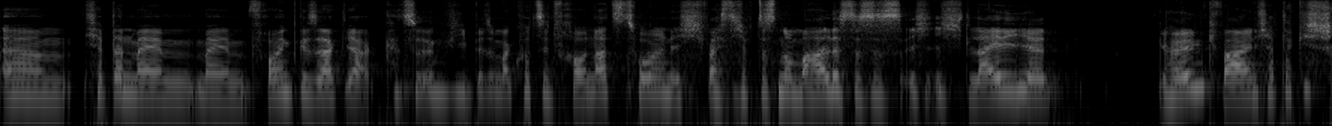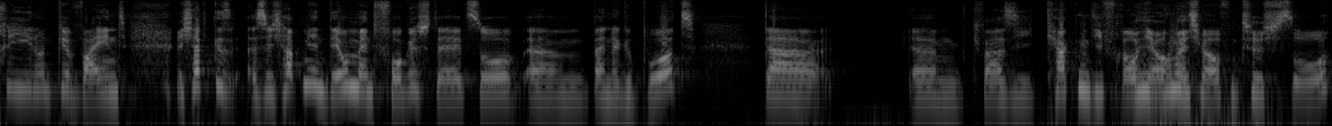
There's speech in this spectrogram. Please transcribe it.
ähm, ich habe dann meinem, meinem Freund gesagt, ja, kannst du irgendwie bitte mal kurz den Frauenarzt holen? Ich weiß nicht, ob das normal ist. Das ist, ich, ich leide hier Höllenqualen. Ich habe da geschrien und geweint. Ich habe also ich mir in dem Moment vorgestellt, so ähm, bei einer Geburt, da ähm, quasi kacken die Frauen ja auch manchmal auf den Tisch so,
